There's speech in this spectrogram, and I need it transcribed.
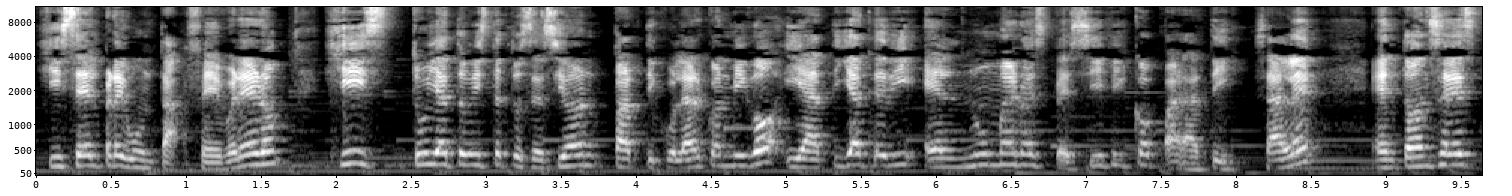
Giselle pregunta, febrero, Gis, tú ya tuviste tu sesión particular conmigo y a ti ya te di el número específico para ti, ¿sale? Entonces,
